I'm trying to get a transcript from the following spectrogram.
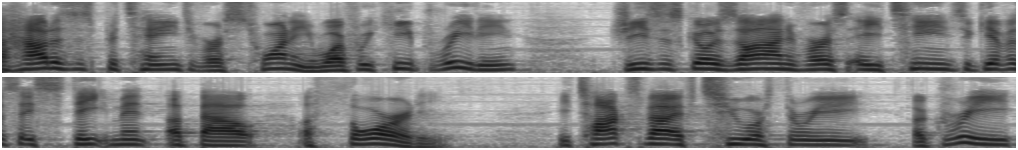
But how does this pertain to verse 20? Well, if we keep reading, Jesus goes on in verse 18 to give us a statement about authority. He talks about if two or three agree,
